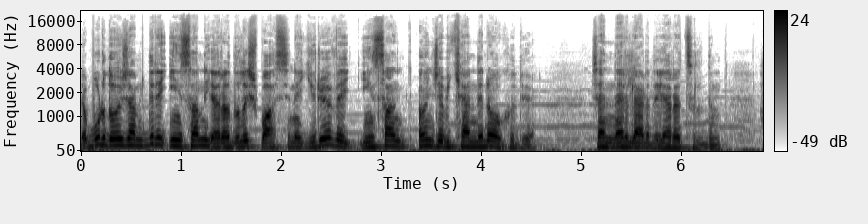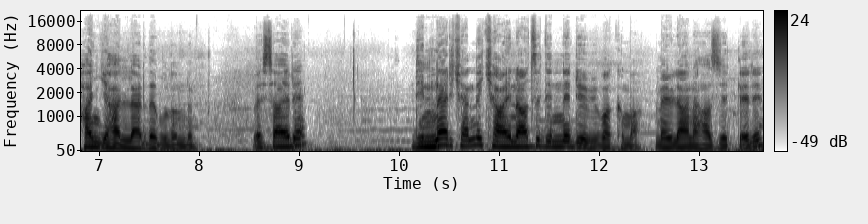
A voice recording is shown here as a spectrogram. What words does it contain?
Ya burada hocam direkt insanın yaratılış bahsine giriyor ve insan önce bir kendine oku diyor. Sen nerelerde yaratıldın? Hangi hallerde bulundun? Vesaire dinlerken de kainatı dinle diyor bir bakıma Mevlana Hazretleri.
